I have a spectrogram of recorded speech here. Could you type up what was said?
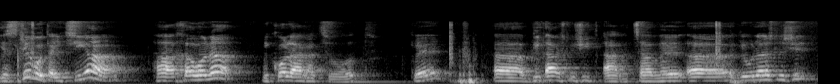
יזכירו את היציאה האחרונה מכל הארצות כן? הביאה השלישית ארצה והגאולה השלישית.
